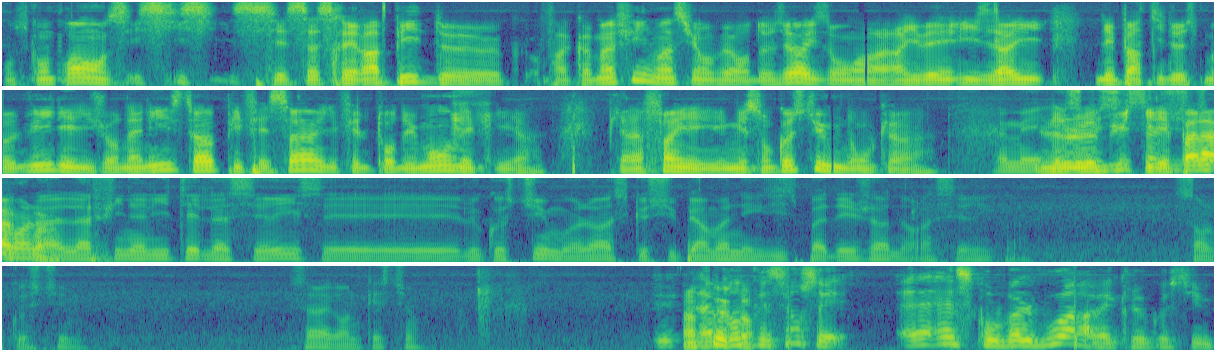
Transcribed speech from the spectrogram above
on se comprend. Si, si- si- c'est- ça serait rapide, de- enfin, comme un film, hein, si on veut. En deux heures, ils ont arrivé. Ils arrivent, il est parti de Smallville, il est journaliste, hop, il fait ça, il fait le tour du monde, et puis, euh, puis à la fin, il met son costume. Donc, euh, Ouais, mais Le- but, ça, il est pas là, quoi. La, la finalité de la série, c'est le costume, ou alors est-ce que Superman n'existe pas déjà dans la série, quoi, sans le costume? C'est ça la grande question. Un la peu, grande quoi. question, c'est est-ce qu'on va le voir avec le costume?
